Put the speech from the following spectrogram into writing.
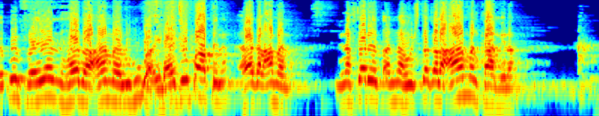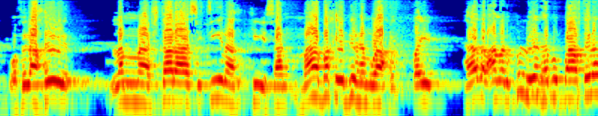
yaqul fayadhaba camaluhu wa cilaajuhu baطila hada alcamal linaftarid anahu ishtagala caama kaamila wa fi lakhiir lama ishtaraa sitiina kiisan ma baqiya dirham waaxid ayb hada alcamal kulu yadhabu baطila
